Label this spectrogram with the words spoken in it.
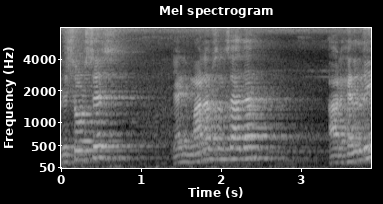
रिसोर्सेज यानी मानव संसाधन are healthy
